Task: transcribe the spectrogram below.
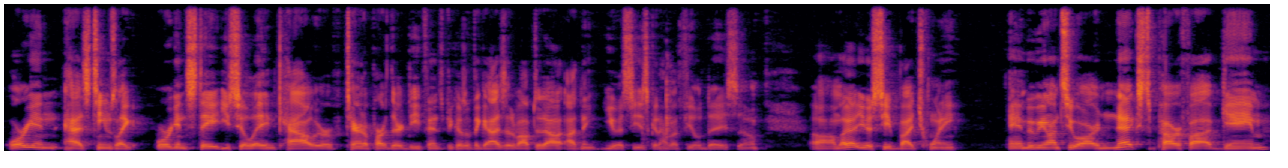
Oregon has teams like Oregon State, UCLA, and Cal who are tearing apart their defense because of the guys that have opted out, I think USC is going to have a field day. So um, I got USC by 20. And moving on to our next Power Five game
